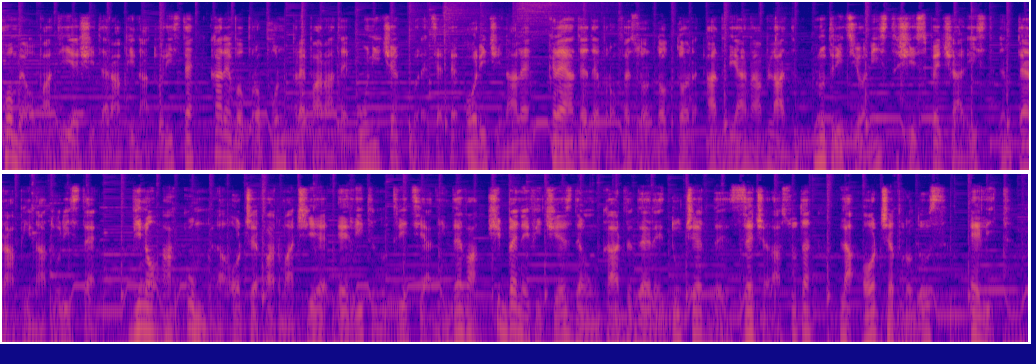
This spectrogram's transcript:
homeopatie și terapii naturiste, care vă propun preparate unice cu rețete originale create de profesor dr. Adriana Vlad, nutriționist și specialist în terapii naturiste. Vino acum la orice farmacie Elit Nutriția din Deva și beneficiezi de un card de reduceri de 10% la orice orice produs elit.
